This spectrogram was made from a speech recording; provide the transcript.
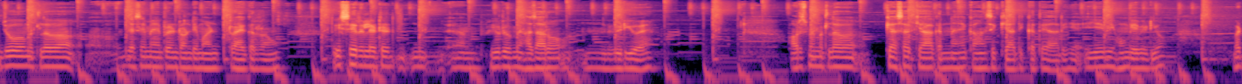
जो मतलब जैसे मैं प्रिंट ऑन डिमांड ट्राई कर रहा हूँ तो इससे रिलेटेड यूट्यूब में हज़ारों वीडियो है। और इसमें मतलब कैसा, क्या करना है, कहाँ से क्या दिक्कतें आ रही है, ये भी होंगे वीडियो। बट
